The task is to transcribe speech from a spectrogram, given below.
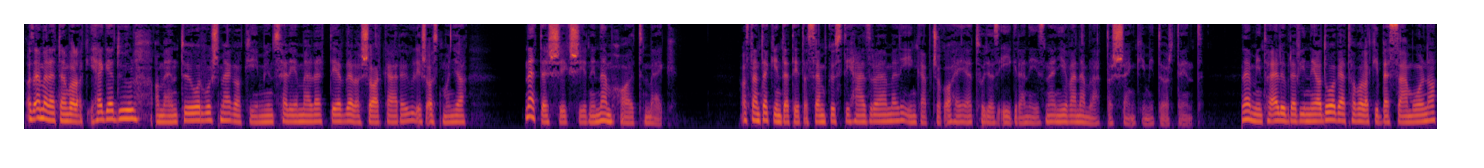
Az emeleten valaki hegedül, a mentőorvos meg, aki Münzhelén mellett térdel, a sarkára ül, és azt mondja, ne tessék sírni, nem halt meg. Aztán tekintetét a szemközti házra emeli, inkább csak ahelyett, hogy az égre nézne, nyilván nem látta senki, mi történt. Nem, mintha előbbre vinné a dolgát, ha valaki beszámolna,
